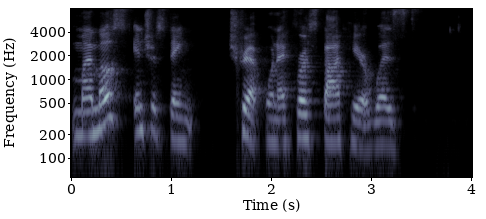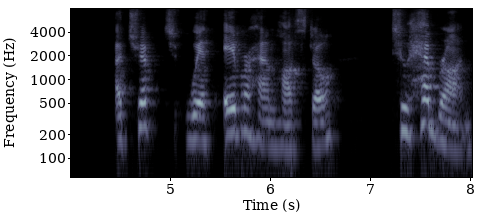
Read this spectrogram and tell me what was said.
my most interesting trip when I first got here was a trip with Abraham Hostel to Hebron.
